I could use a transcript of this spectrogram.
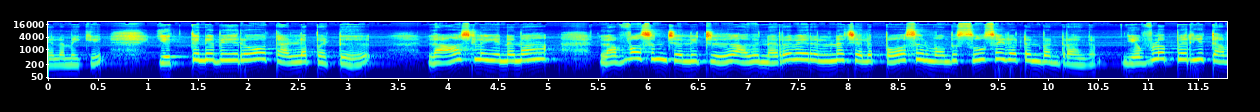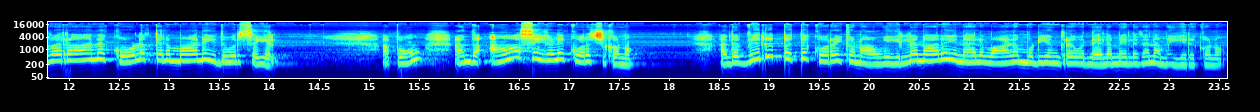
நிலைமைக்கு எத்தனை பேரோ தள்ளப்பட்டு லாஸ்ட்டில் என்னென்னா லவ்வர்ஸ்ன்னு சொல்லிட்டு அது நிறைவேறலைன்னா சில பர்சன் வந்து சூசைட் அட்டன் பண்ணுறாங்க எவ்வளோ பெரிய தவறான கோலத்தனமான இது ஒரு செயல். அப்போது அந்த ஆசைகளை குறைச்சிக்கணும். அந்த விருப்பத்தை குறைக்கணும். அவங்க இல்லைனாலும் என்னால் வாழ முடியுங்கிற ஒரு நிலைமையில தான் நம்ம இருக்கணும்.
